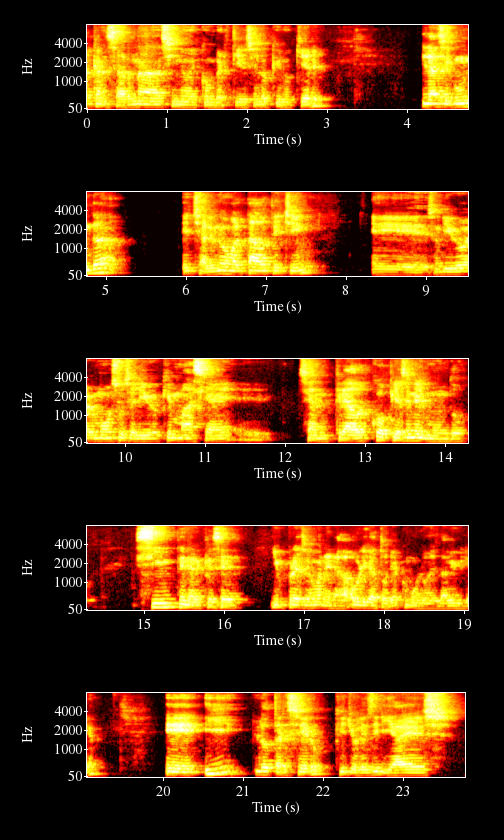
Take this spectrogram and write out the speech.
alcanzar nada, sino de convertirse en lo que uno quiere. La segunda, echarle un ojo al Tao Te Ching. Eh, es un libro hermoso, es el libro que más se, eh, se han creado copias en el mundo sin tener que ser impreso de manera obligatoria como lo es la Biblia. Eh, y lo tercero que yo les diría es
